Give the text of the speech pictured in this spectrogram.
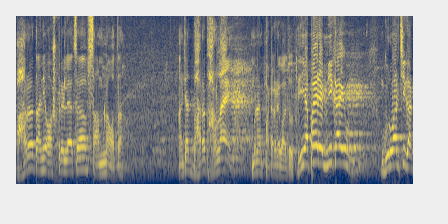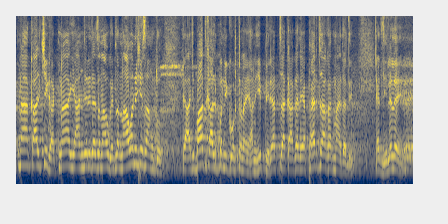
भारत आणि ऑस्ट्रेलियाचा सामना होता. आणि त्यात भारत हरलाय म्हणून फटाकडे वाजवतो. ही एफ रे मी काय गुरुवारची घटना कालची घटना या अंजली त्याचं नाव घेतलं नावानिशी सांगतो. हे अजिबात काल्पनिक गोष्ट नाही. आणि ही फिर्यादचा कागद एफ आय आरचा कागद माहीत ते यात लिहिलेलं आहे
